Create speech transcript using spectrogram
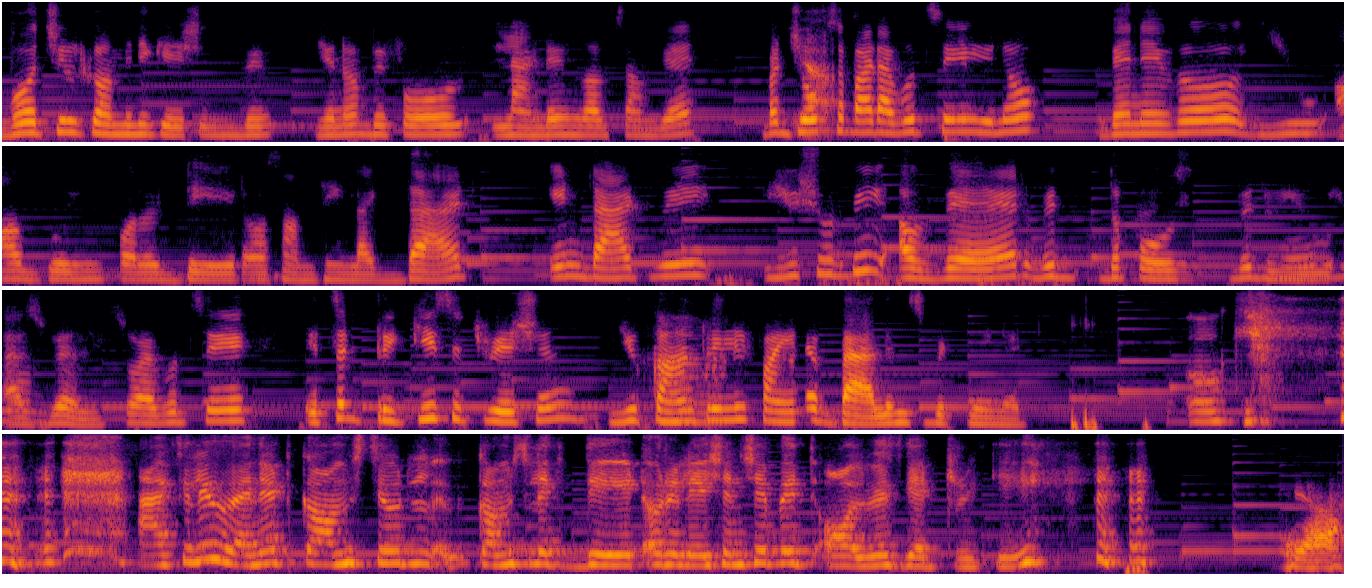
virtual communication. You know, before landing up somewhere. But jokes yeah. apart, I would say you know whenever you are going for a date or something like that in that way you should be aware with the post with you as well. So i would say it's a tricky situation. You can't uh-huh. really find a balance between it. Okay. Actually when it comes to comes to like date or relationship it always get tricky. Yeah.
